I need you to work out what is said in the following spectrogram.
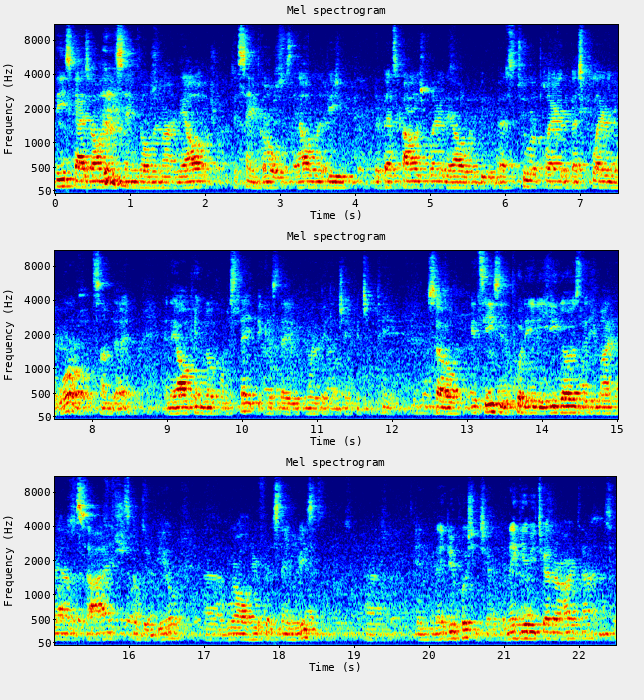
these guys all have the same goal in mind. They all the same goals. They all want to be the best college player. They all want to be the best tour player, the best player in the world someday. And they all came to Oklahoma State because they wanted to be on the championship team. So it's easy to put any egos that you might have aside. It's no big deal. Uh, we're all here for the same reason. Uh, and they do push each other, and they give each other a hard time. So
